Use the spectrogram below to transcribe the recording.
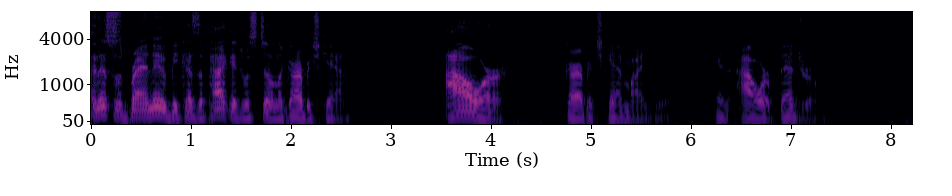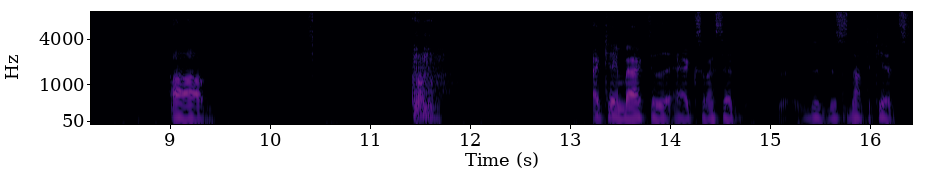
And this was brand new because the package was still in the garbage can. Our garbage can, mind you, in our bedroom. Um, I came back to the ex and I said, "This is not the kids.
